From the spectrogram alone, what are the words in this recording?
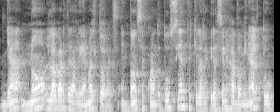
ya no la parte de arriba, no el tórax. Entonces, cuando tú sientes que la respiración es abdominal, tú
